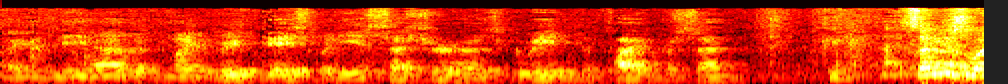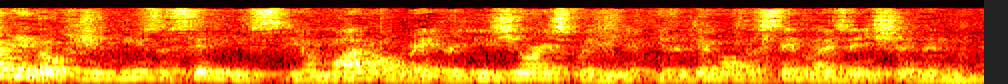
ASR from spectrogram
I may have it in my briefcase, but the assessor has agreed to 5%. So I'm just wondering though, if you use the city's, you know, model rate, or use yours when you- you're doing all the stabilization and.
